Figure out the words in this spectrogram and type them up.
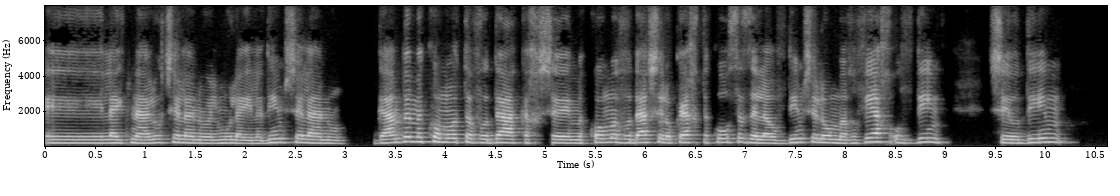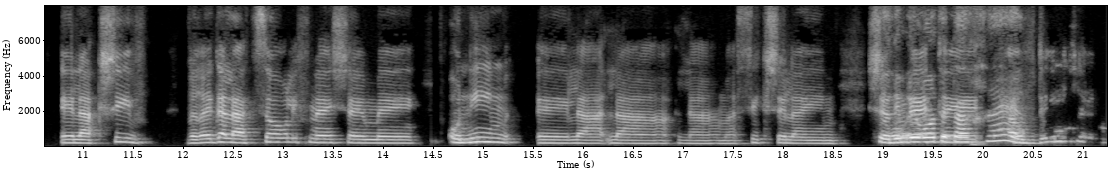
אה, להתנהלות שלנו אל מול הילדים שלנו, גם במקומות עבודה, כך שמקום עבודה שלוקח את הקורס הזה לעובדים שלו, מרוויח עובדים שיודעים אה, להקשיב ורגע לעצור לפני שהם אה, עונים למעסיק שלהם, שיודעים לראות את האחר, העובדים שלו,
